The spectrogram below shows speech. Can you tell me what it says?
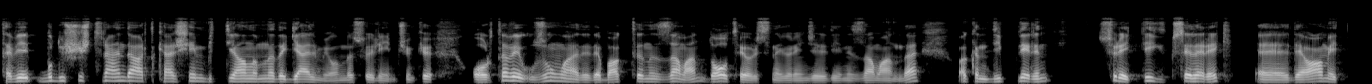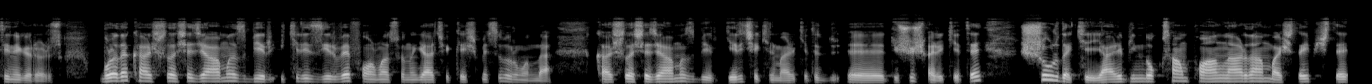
Tabii bu düşüş trendi artık her şeyin bittiği anlamına da gelmiyor onu da söyleyeyim. Çünkü orta ve uzun vadede baktığınız zaman Dow teorisine göre incelediğiniz zaman da bakın diplerin sürekli yükselerek e, devam ettiğini görüyoruz. Burada karşılaşacağımız bir ikili zirve formasyonu gerçekleşmesi durumunda karşılaşacağımız bir geri çekilme hareketi, e, düşüş hareketi şuradaki yani 1090 puanlardan başlayıp işte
